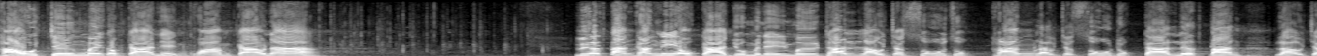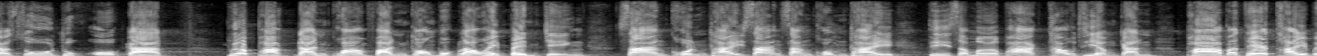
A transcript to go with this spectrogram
เขาจึงไม่ต้องการเห็นความก้าวหน้า เลือกตั้งครั้งนี้โอกาสอยู่ในมือท่านเราจะสู้ทุกครั้ง เราจะสู้ทุกการเลือกตั้ง เราจะสู้ทุกโอกาส เพื่อผลักดันความฝันของพวกเราให้เป็นจริง สร้างคนไทยสร้างสังคมไทยที่เสมอภาคเท่าเทียมกัน พาประเทศไทยไป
